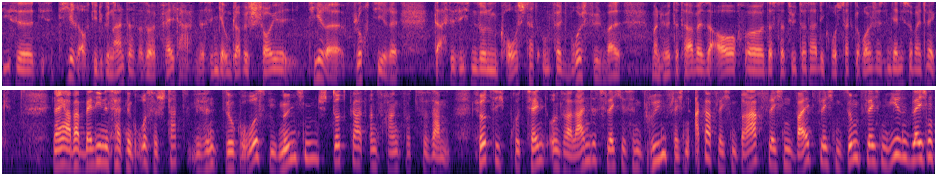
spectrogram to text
diese, diese Tiere, auch die du genannt hast, also Feldhasen, das sind ja unglaublich scheue Tiere, Fluchttiere, dass sie sich in so einem Großstadtumfeld wohlfühlen? Weil man hört ja teilweise auch, äh, dass der Tütata, die Großstadtgeräusche sind ja nicht so weit weg. Naja, aber Berlin ist halt eine große Stadt. Wir sind so groß wie München, Stuttgart und Frankfurt zusammen. 40 Prozent unserer Landesfläche sind Grünflächen, Ackerflächen, Brachflächen, Waldflächen, Sumpfflächen, Wiesenflächen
